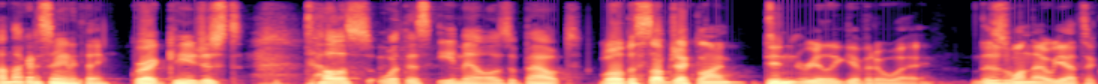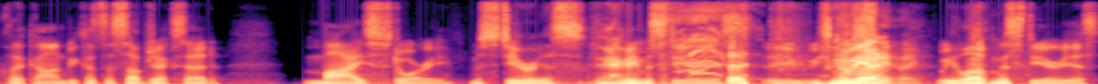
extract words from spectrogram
I'm not going to say anything. Greg, can you just tell us what this email is about? Well, the subject line didn't really give it away. This is one that we had to click on because the subject said, my story. Mysterious. Very mysterious. it could be anything. We love mysterious.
